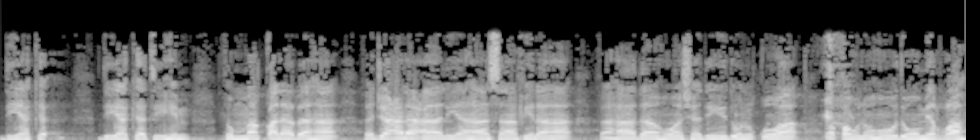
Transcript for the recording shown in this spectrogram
ديك ديكتهم ثم قلبها فجعل عاليها سافلها فهذا هو شديد القوى وقوله ذو مرة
